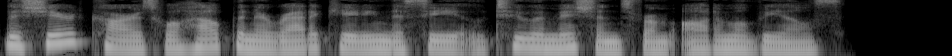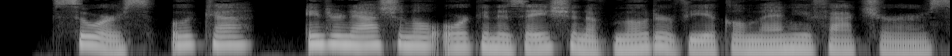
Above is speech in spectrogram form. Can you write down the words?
The shared cars will help in eradicating the CO2 emissions from automobiles. Source OICA, International Organization of Motor Vehicle Manufacturers.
